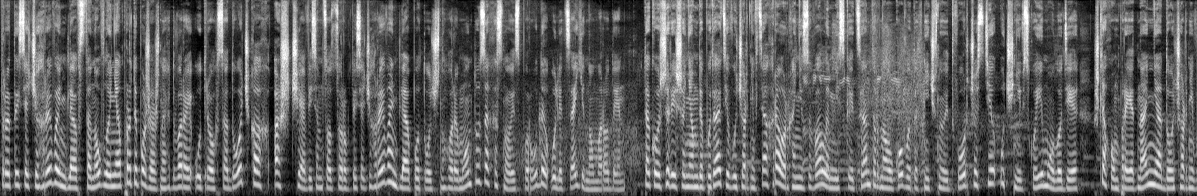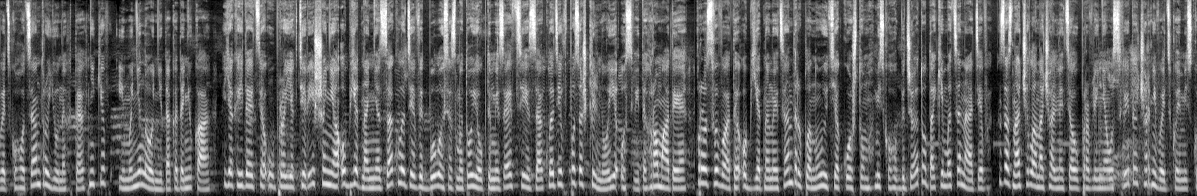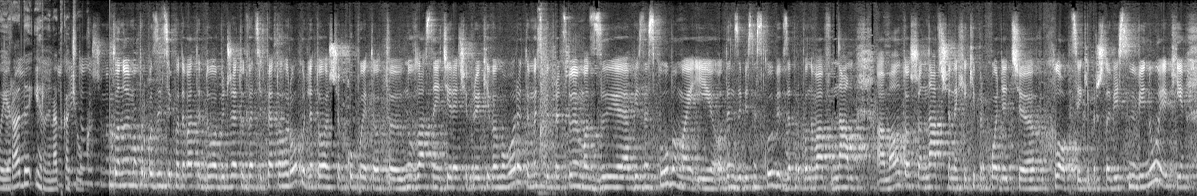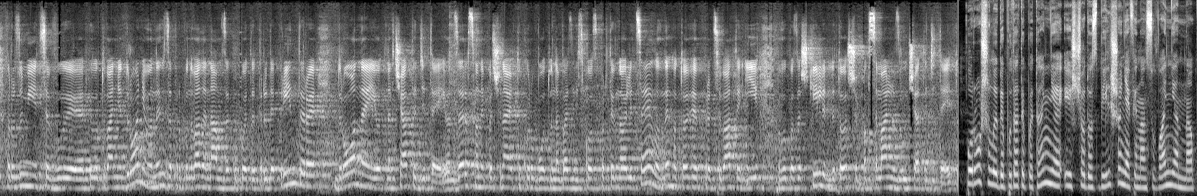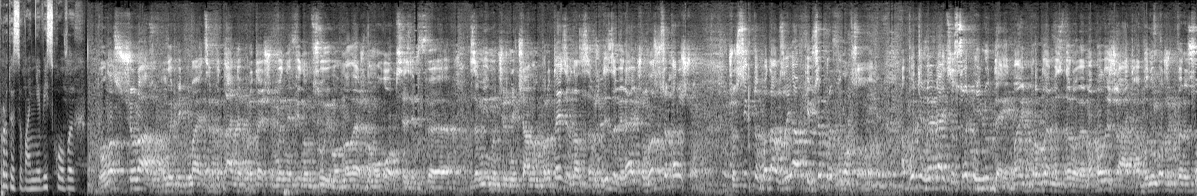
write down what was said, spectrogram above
363 тисячі гривень для встановлення протипожежних дверей у трьох садочках, а ще 840 тисяч гривень для поточного ремонту захисної споруди у ліцеї номер 1 Також рішенням депутатів у Чернівцях реорганізували міський центр науково-технічної творчості учнівської молоді шляхом приєднання до Чернівецького центру юних техніків імені Леоніда Каденюка. Як йдеться у проєкті рішення, об'єднання закладів відбулося з метою оптимізації закладів позашкільної освіти громади. Розвивати об'єднаний центр планують як коштом міського бюджету, так і меценатів, зазначила начальниця управління освіти Чернівецької міської ради Ірина Ткачук. що ми плануємо пропозиції подавати до бюджету 25-го року для того, щоб купити от ну власне ті речі, про які ви говорите. Ми співпрацюємо з бізнес-клубами, і один з бізнес-клубів запропонував нам мало того, що навчених, які приходять е, хлопці, які прийшли в війну, які розуміються в пілотуванні дронів. Вони запропонували нам закупити 3D-принтери, дрони і от навчати дітей. От зараз вони починають таку роботу на базі військово-спортивного ліцею, але вони готові працювати і в позашкіллі для того, щоб максимально залучати дітей. Порушили депутати питання і щодо збільшення фінансування на протезування військових. У нас щоразу, коли піднімається питання про те, що ми не фінансуємо в належному обсязі е, заміну чернівчанам протезів, нас завжди завіряють, що у нас все хорошо. Що всі, хто подав заявки, все профінансовано. А потім виявляється, сотні людей мають проблеми з здоров'ям або лежать, або не можуть пересуватися,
